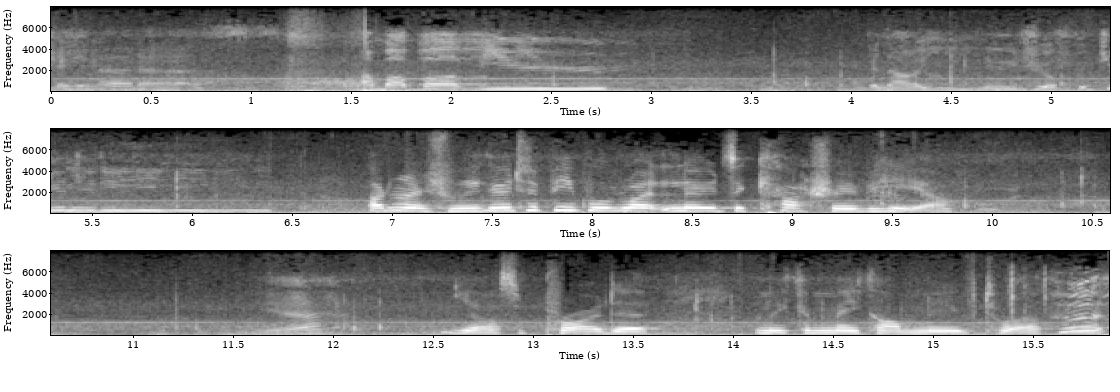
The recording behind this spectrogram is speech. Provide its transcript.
Shaking that ass. I'm above you. But now you lose your virginity. I don't know. Should we go to people with like loads of cash over here? Yeah? Yeah, that's a pride it. And we can make our move to oh. airport.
